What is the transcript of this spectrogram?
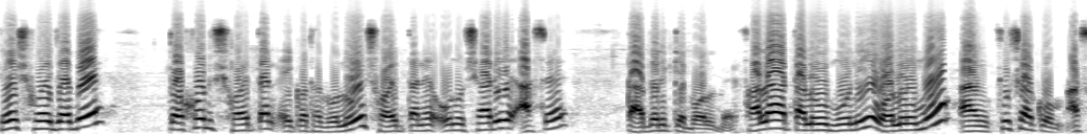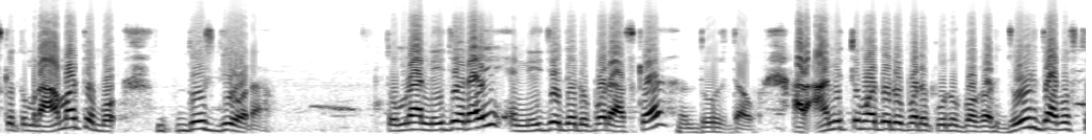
শেষ হয়ে যাবে, তখন শয়তান এই কথাগুলো শয়তানের অনুসারী আছে তাদেরকে বলবে, ফালা তালুমুনি ওয়ালুমু আনফুসাকুম। আজকে তোমরা আমাকে দোষ দিও না। তোমরা নিজেরাই নিজেদের উপরে আজকে দোষ দাও। আর আমি তোমাদের উপরে কোনো প্রকার জোর জাবস্ত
